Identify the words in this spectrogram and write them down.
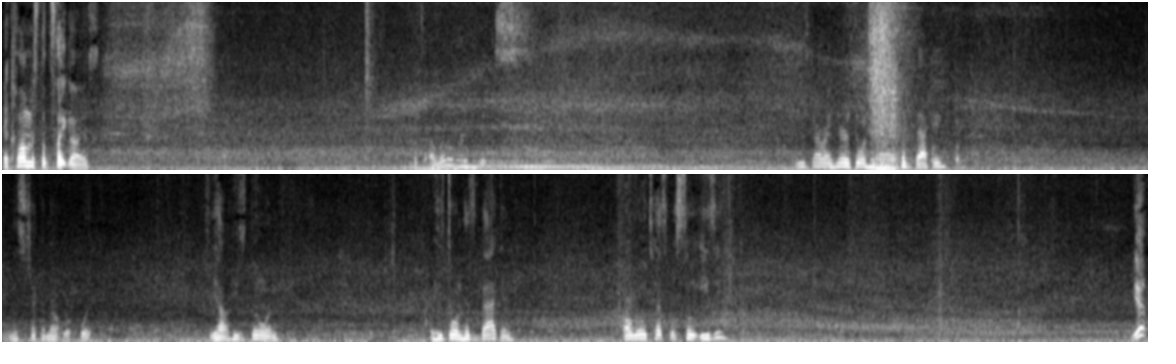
in Columbus looks like, guys. It's a little like this. And this guy right here is doing his backing. Let's check him out real quick. See how he's doing. He's doing his backing. Our road test was so easy. Yep.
